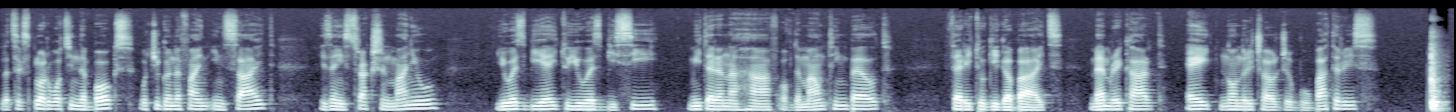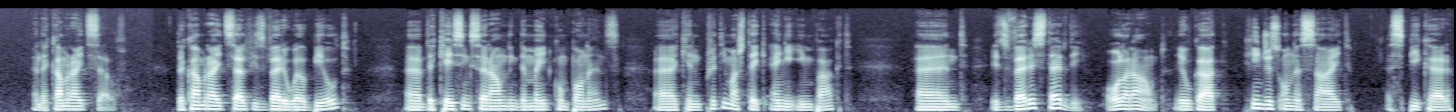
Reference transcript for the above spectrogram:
Let's explore what's in the box. What you're gonna find inside is an instruction manual, USB-A to USB-C, meter and a half of the mounting belt, 32 gigabytes memory card, 8 non-rechargeable batteries, and the camera itself. The camera itself is very well built. Uh, the casing surrounding the main components uh, can pretty much take any impact and it's very sturdy all around. You've got hinges on the side, a speaker,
